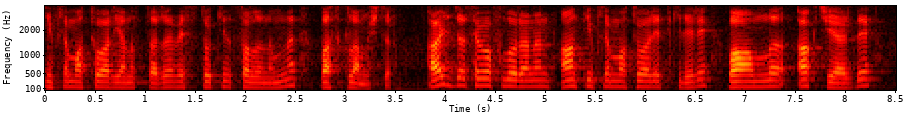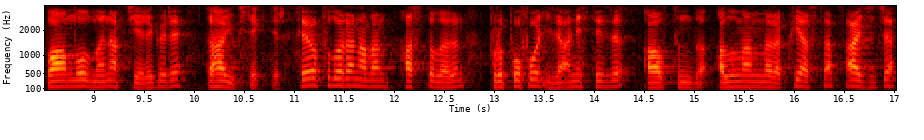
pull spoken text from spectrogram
inflamatuar yanıtları ve stokin salınımını baskılamıştır. Ayrıca sevofloranın antiinflamatuar etkileri bağımlı akciğerde bağımlı olmayan akciğere göre daha yüksektir. Sevofloran alan hastaların propofol ile anestezi altında alınanlara kıyasla ayrıca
